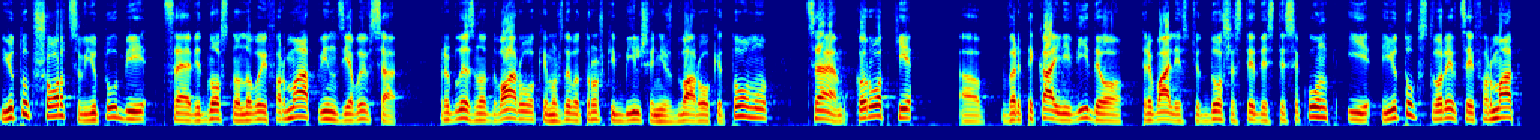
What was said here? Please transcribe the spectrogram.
YouTube Shorts в Ютубі це відносно новий формат. Він з'явився приблизно 2 роки, можливо, трошки більше ніж 2 роки тому. Це короткі е, вертикальні відео тривалістю до 60 секунд. І YouTube створив цей формат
